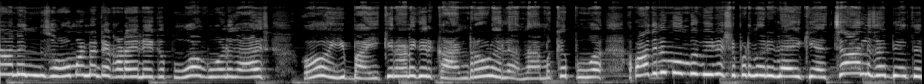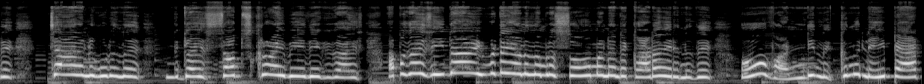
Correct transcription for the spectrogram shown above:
ഞാൻ സോമണ്ണന്റെ കടയിലേക്ക് പോവാൻ പോവാണ് ഗായ്സ് ഓ ഈ ബൈക്കിനാണെങ്കിൽ ഒരു കൺട്രോളും ഇല്ല. നമുക്ക് പോവാം. അപ്പോൾ അതിനു മുമ്പ് വീഡിയോ ഇഷ്ടപ്പെടുന്ന ഒരു ലൈക്ക് ചാനൽ സഭ്യത്തിന് ചാനൽ കൂടെ ഒന്ന് ഗൈസ് സബ്സ്ക്രൈബ് ചെയ്തേക്ക് ഗൈസ് അപ്പോൾ ഗൈസ് ഇതാ ഇവിടെയാണ് നമ്മുടെ സോമണ്ണന്റെ കട വരുന്നത്. ഓ വണ്ടി നിൽക്കുന്നില്ല ഈ പേട്ട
